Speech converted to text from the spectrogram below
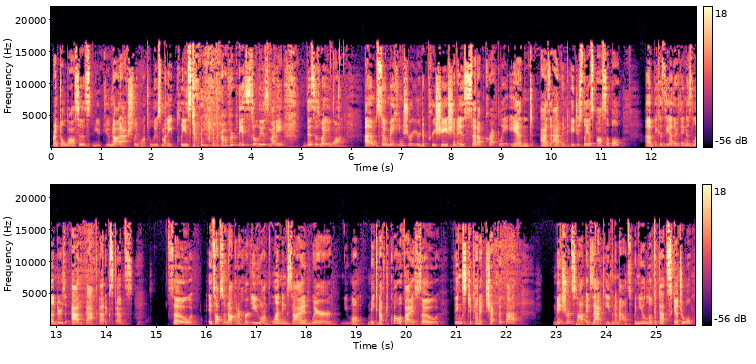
rental losses you do not actually want to lose money please don't buy properties to lose money this is what you want um, so making sure your depreciation is set up correctly and as advantageously as possible um, because the other thing is lenders add back that expense so it's also not going to hurt you on the lending side where you won't make enough to qualify. So things to kind of check with that. Make sure it's not exact even amounts. When you look at that schedule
